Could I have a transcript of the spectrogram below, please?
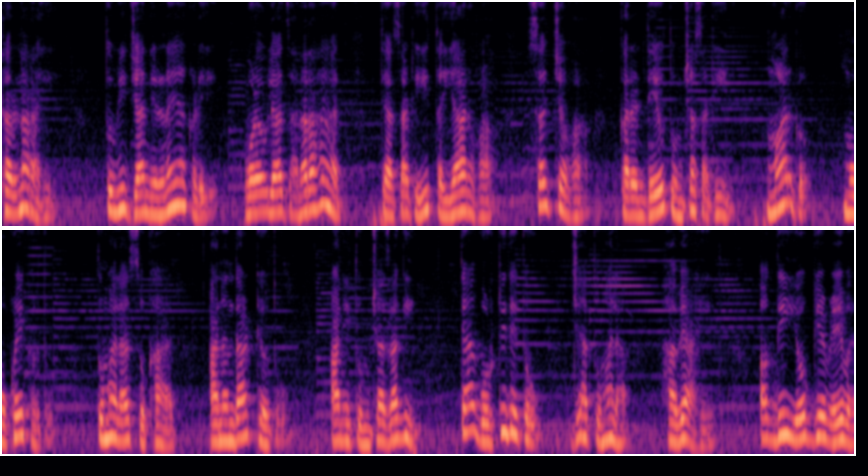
ठरणार आहे. तुम्ही ज्या निर्णयाकडे वळवल्या जाणार आहात त्यासाठी तयार व्हा सज्ज व्हा कारण देव तुमच्यासाठी मार्ग मोकळे करतो. तुम्हाला सुखात आनंदात ठेवतो आणि तुमच्या जागी त्या गोष्टी देतो ज्या तुम्हाला हव्या आहेत. अगदी योग्य वेळेवर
